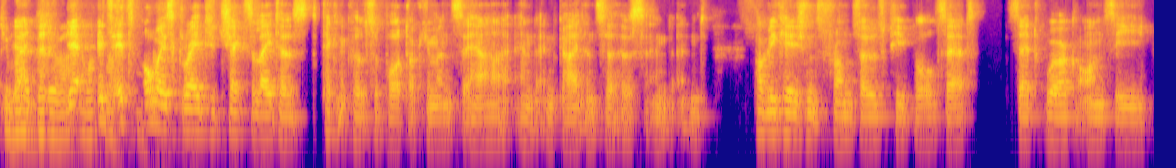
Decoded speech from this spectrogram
you yeah. might better. Yeah, it's, it's always great to check the latest technical support documents there and, and guidances and, and publications from those people that that work on the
